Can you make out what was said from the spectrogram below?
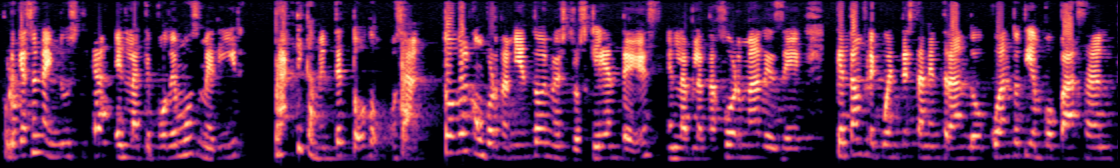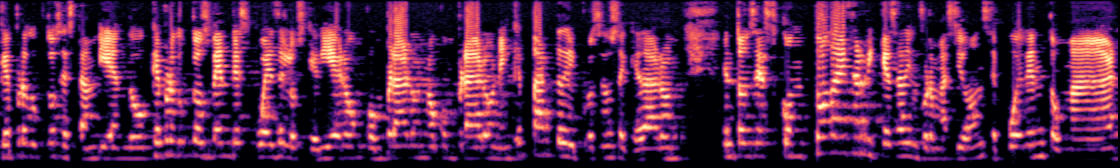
porque es una industria en la que podemos medir prácticamente todo, o sea, todo el comportamiento de nuestros clientes en la plataforma, desde qué tan frecuente están entrando, cuánto tiempo pasan, qué productos están viendo, qué productos ven después de los que vieron, compraron, no compraron, en qué parte del proceso se quedaron. Entonces, con toda esa riqueza de información se pueden tomar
